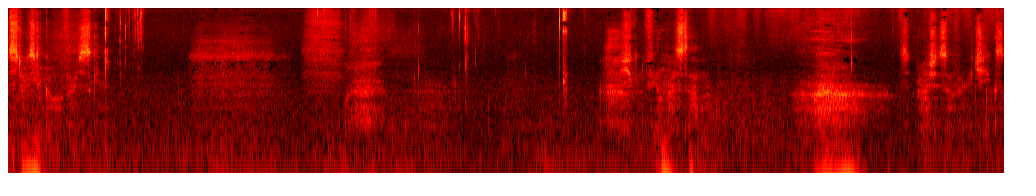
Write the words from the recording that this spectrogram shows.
starts to go over her skin. She can feel my stomach. As brushes over her cheeks.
